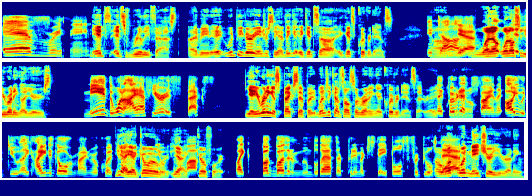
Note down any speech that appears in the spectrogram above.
everything. It's it's really fast. I mean, it would be very interesting. I think it gets uh it gets Quiver Dance. it Um, does. Yeah. What else? What else It- are you running on yours? Me, the one I have here is Specs. Yeah, you're running a spec set, but Whimsicott's also running a Quiver Dance set, right? Like Quiver Dance no? is fine. Like all you would do, like I can just go over mine real quick. Yeah, like, yeah, go over. it. Yeah, go for it. Like Bug Buzz and Moonblast are pretty much staples for dual Oh, stab. what what nature are you running?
